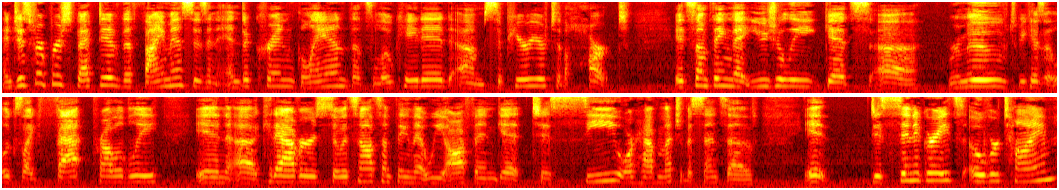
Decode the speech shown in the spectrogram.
And just for perspective, the thymus is an endocrine gland that's located um, superior to the heart. It's something that usually gets uh, removed because it looks like fat probably in uh, cadavers, so it's not something that we often get to see or have much of a sense of. It disintegrates over time,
